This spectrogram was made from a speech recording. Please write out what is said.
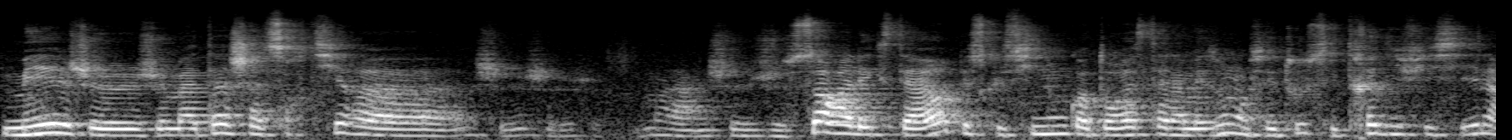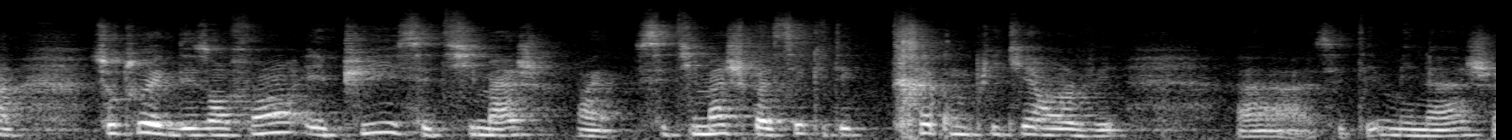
Mais je, je m'attache à sortir, euh, voilà, je, sors à l'extérieur, parce que sinon, quand on reste à la maison, on sait tous, c'est très difficile, surtout avec des enfants. Et puis, cette image, ouais, cette image passée qui était très compliquée à enlever. C'était ménage,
